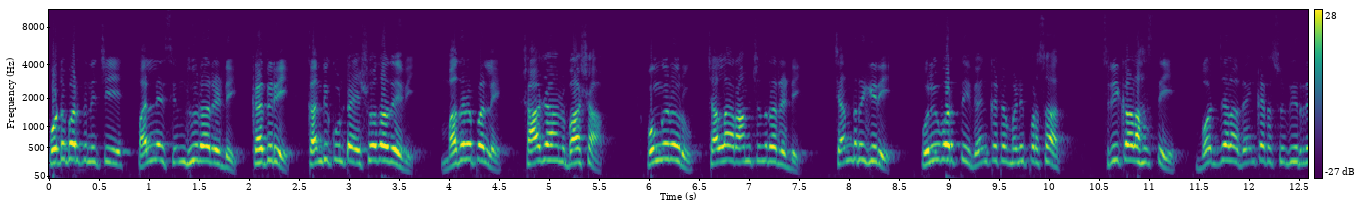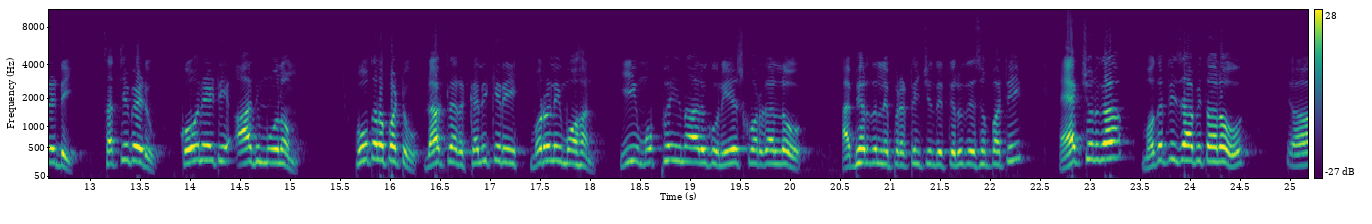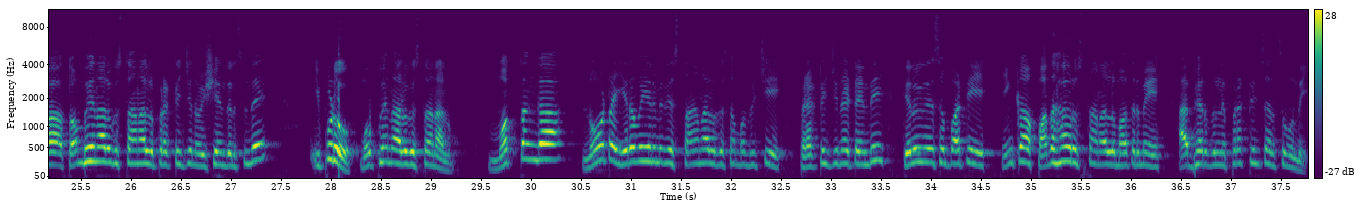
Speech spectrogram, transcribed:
పుట్టపర్తి నుంచి Palle Sindhura Reddy Kadiri Kandikunta Yashoda Devi Madanapalle Shahjahan Basha Punganur Challa Ramachandra Reddy Chandragiri Pulivarthi Venkata Mani Prasad Srikalahasti Bojjala Venkata Sudheer Reddy Satyavedu Koneti Adimulam Puthalapattu doctor Kalikiri Muralimohan ఈ ముప్పై నాలుగు నియోజకవర్గాల్లో అభ్యర్థుల్ని ప్రకటించింది తెలుగుదేశం పార్టీ. యాక్చువల్గా మొదటి జాబితాలో తొంభై నాలుగు స్థానాలు ప్రకటించిన విషయం తెలిసిందే. ఇప్పుడు ముప్పై నాలుగు స్థానాలు. మొత్తంగా నూట ఇరవై ఎనిమిది స్థానాలకు సంబంధించి ప్రకటించినట్టయింది. తెలుగుదేశం పార్టీ ఇంకా పదహారు స్థానాలు మాత్రమే అభ్యర్థుల్ని ప్రకటించాల్సి ఉంది.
